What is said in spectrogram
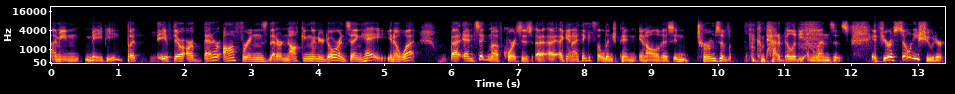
I mean, maybe. But mm-hmm. if there are better offerings that are knocking on your door and saying, hey, you know what? Uh, and Sigma, of course, is, uh, uh again, I think it's the linchpin in all of this in terms of compatibility and lenses. If you're a Sony shooter,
